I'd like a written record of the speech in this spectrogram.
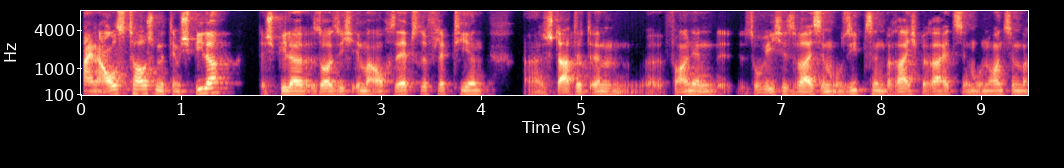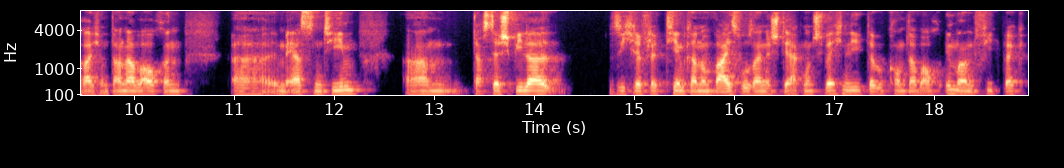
ein Austausch mit dem Spieler. Der Spieler soll sich immer auch selbst reflektieren. Äh, startet im, äh, vor allem, so wie ich es weiß, im U17-Bereich bereits, im U19-Bereich und dann aber auch in, äh, im ersten Team, ähm, dass der Spieler sich reflektieren kann und weiß, wo seine Stärken und Schwächen liegt. Er bekommt aber auch immer ein Feedback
